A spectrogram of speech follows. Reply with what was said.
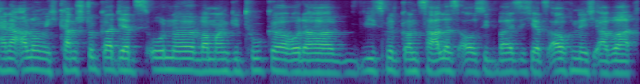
keine Ahnung, ich kann Stuttgart jetzt ohne Wamangituka oder wie es mit Gonzales aussieht, weiß ich jetzt auch nicht, aber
